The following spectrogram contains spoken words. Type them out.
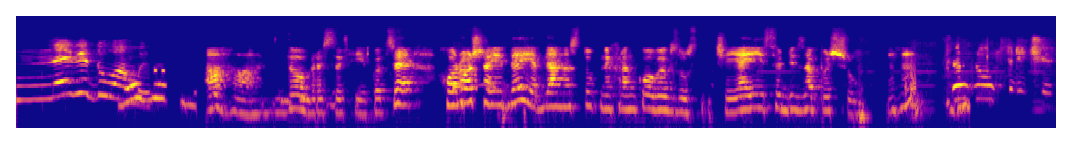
невідомих. Ага, добре, Софійко. Це хороша ідея для наступних ранкових зустрічей. Я її собі запишу. Угу. До зустрічі.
